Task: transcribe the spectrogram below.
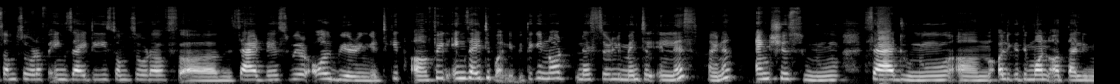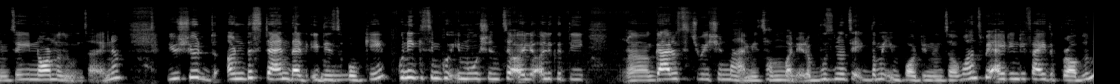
some sort of anxiety some sort of sadness we are all bearing it कि? फेरि एङ्जाइटी भन्ने बित्तिकै नट नेसेसरली मेन्टल इलनेस होइन? एङ्सियस हुनु स्याड हुनु अलिकति मन अत्तालिनु चाहिँ नर्मल हुन्छ होइन? You should understand that it is okay कुनै किसिमको इमोसन चाहिँ अहिले अलिकति गाह्रो सिचुएसनमा हामी छौँ भनेर बुझ्न चाहिँ एकदमै इम्पोर्टेन्ट हुन्छ। Once we identify the problem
